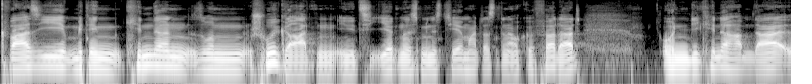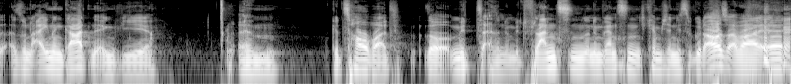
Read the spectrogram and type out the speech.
quasi mit den Kindern so einen Schulgarten initiiert und das Ministerium hat das dann auch gefördert. Und die Kinder haben da so einen eigenen Garten irgendwie ähm, gezaubert. So mit, also mit Pflanzen und dem Ganzen, ich kenne mich ja nicht so gut aus, aber äh,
